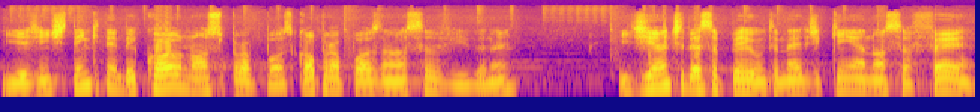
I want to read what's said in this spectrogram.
E a gente tem que entender qual é o nosso propósito, qual é o propósito da nossa vida, né? E diante dessa pergunta, né, de quem é a nossa fé,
